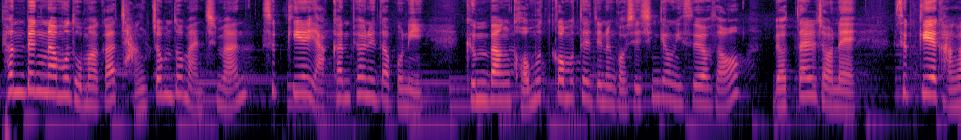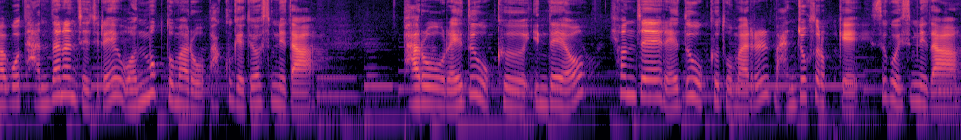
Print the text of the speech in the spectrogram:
편백나무 도마가 장점도 많지만 습기에 약한 편이다 보니 금방 거뭇거뭇해지는 것이 신경이 쓰여서 몇 달 전에 습기에 강하고 단단한 재질의 원목 도마로 바꾸게 되었습니다. 바로 레드 오크인데요. 현재 레드 오크 도마를 만족스럽게 쓰고 있습니다.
